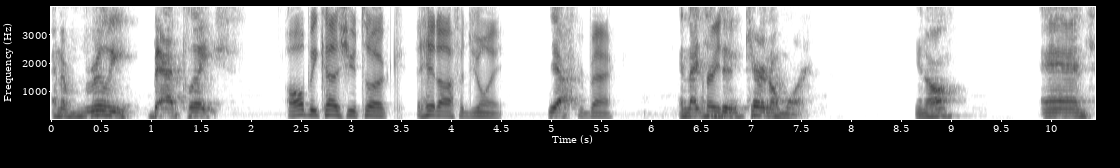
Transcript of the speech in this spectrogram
in a really bad place. All because you took a hit off a joint. Yeah. You're back. And I Crazy. just didn't care no more. You know? And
